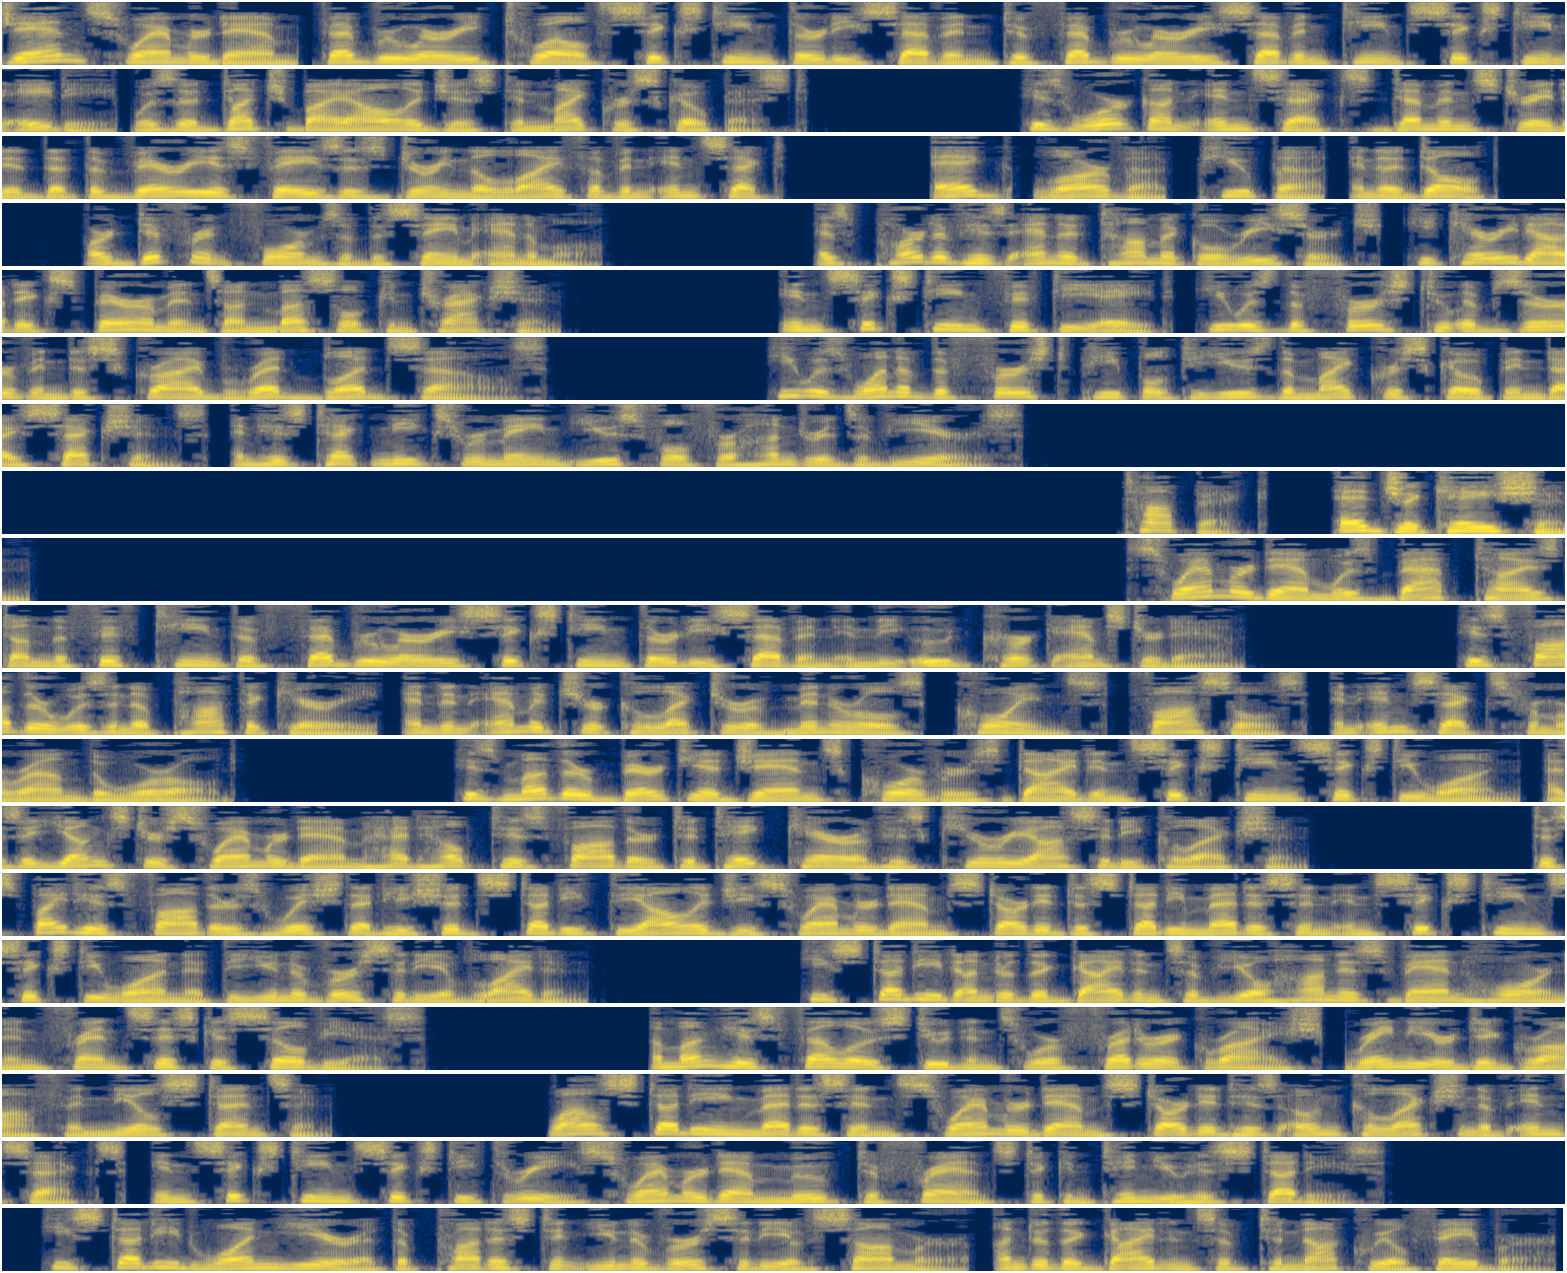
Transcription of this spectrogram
Jan Swammerdam February 12, 1637 to February 17, 1680 was a Dutch biologist and microscopist. His work on insects demonstrated that the various phases during the life of an insect—egg, larva, pupa, and adult—are different forms of the same animal. As part of his anatomical research, he carried out experiments on muscle contraction. In 1658, he was the first to observe and describe red blood cells. He was one of the first people to use the microscope in dissections, and his techniques remained useful for hundreds of years. Education Swammerdam was baptized on 15 February 1637 in the Oude Kerk Amsterdam. His father was an apothecary, and an amateur collector of minerals, coins, fossils, and insects from around the world. His mother Bertje Jans Corvers died in 1661. As a youngster Swammerdam had helped his father to take care of his curiosity collection. Despite his father's wish that he should study theology Swammerdam started to study medicine in 1661 at the University of Leiden. He studied under the guidance of Johannes van Horne and Franciscus Silvius. Among his fellow students were Frederik Ruysch, Reinier de Graaf and Niels Stensen. While studying medicine Swammerdam started his own collection of insects. In 1663 Swammerdam moved to France to continue his studies. He studied one year at the Protestant University of Saumur, under the guidance of Tanaquil Faber.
